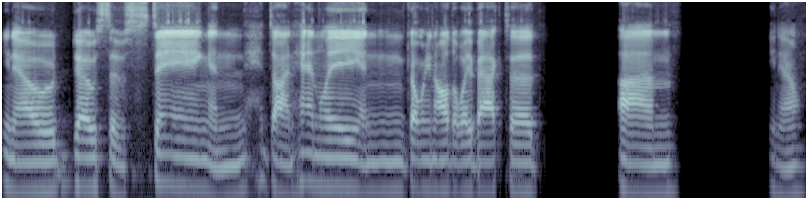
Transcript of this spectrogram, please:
you know, dose of Sting and Don Henley and going all the way back to, um, you know,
